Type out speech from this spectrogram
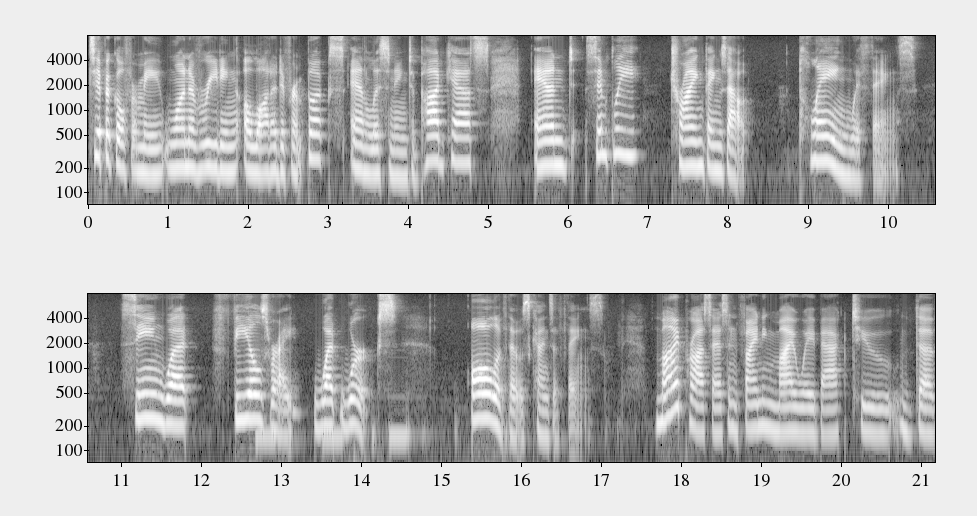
typical for me, one of reading a lot of different books and listening to podcasts and simply trying things out, playing with things seeing what feels right, what works, all of those kinds of things. My process in finding my way back to the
